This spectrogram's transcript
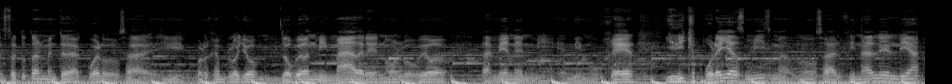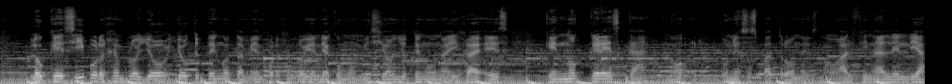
estoy totalmente de acuerdo, o sea, y por ejemplo yo lo veo en mi madre, ¿no? Lo veo también en mi, en mi mujer y dicho por ellas mismas, ¿no? O sea, al final del día, lo que sí, por ejemplo, yo, yo que tengo también, por ejemplo, hoy en día como misión, yo tengo una hija, es que no crezca, ¿no? Con esos patrones, ¿no? Al final del día,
